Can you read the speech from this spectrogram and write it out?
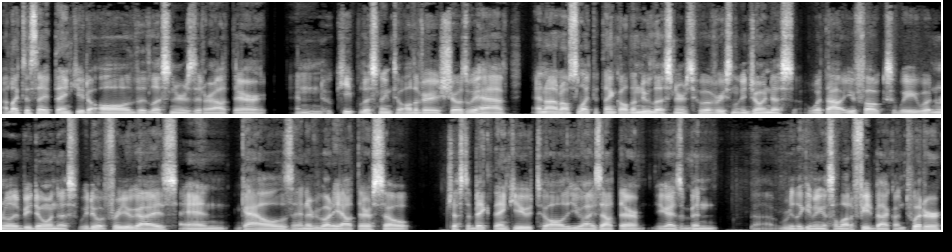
I'd like to say thank you to all the listeners that are out there and who keep listening to all the various shows we have. And I'd also like to thank all the new listeners who have recently joined us. Without you folks, we wouldn't really be doing this. We do it for you guys and gals and everybody out there. So just a big thank you to all you guys out there. You guys have been uh, really giving us a lot of feedback on Twitter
